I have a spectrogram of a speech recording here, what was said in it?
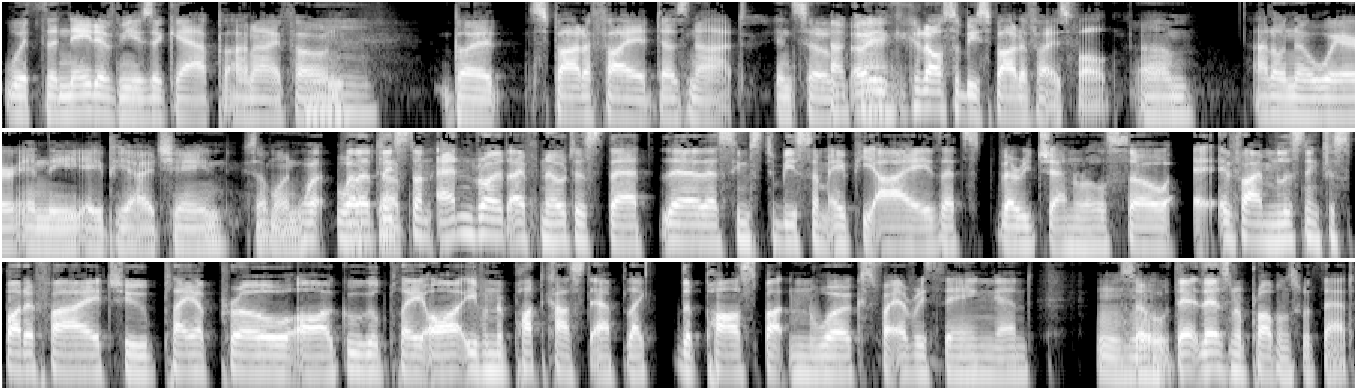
with the native music app on iPhone, but Spotify it does not. And so Okay. it could also be Spotify's fault. Um, I don't know where in the API chain someone. Well, well at least up. on Android, I've noticed that there, there seems to be some API that's very general. So if I'm listening to Spotify, to Player Pro or Google Play or even a podcast app, like the pause button works for everything. And Mhm. so there, there's no problems with that.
